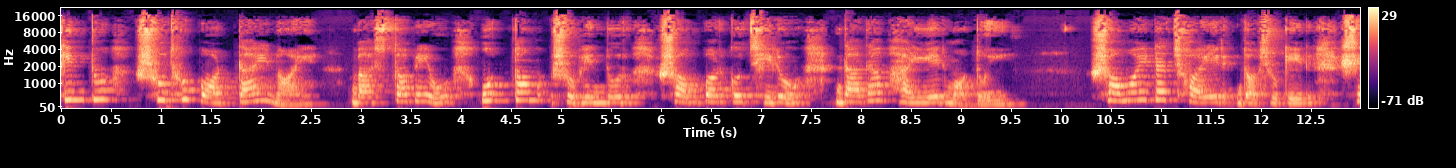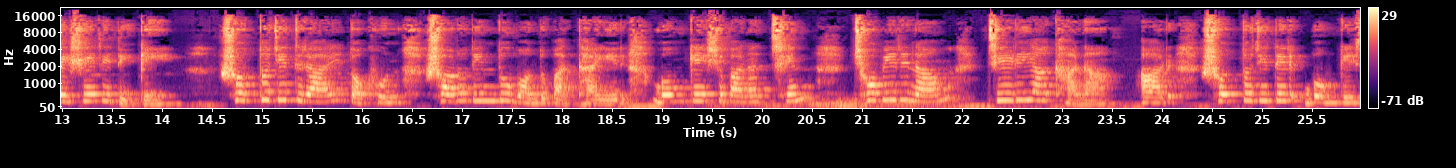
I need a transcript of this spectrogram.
কিন্তু শুধু পর্দায় নয়, বাস্তবেও উত্তম শুভেন্দুর সম্পর্ক ছিল দাদা ভাইয়ের মতোই। সময়টা ছয়ের দশকের শেষের দিকে। সত্যজিৎ রায় তখন শরদিন্দু বন্দ্যোপাধ্যায়ের ব্যোমকেশ বানাচ্ছেন। ছবির নাম চিড়িয়াখানা। আর সত্যজিতের ব্যোমকেশ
